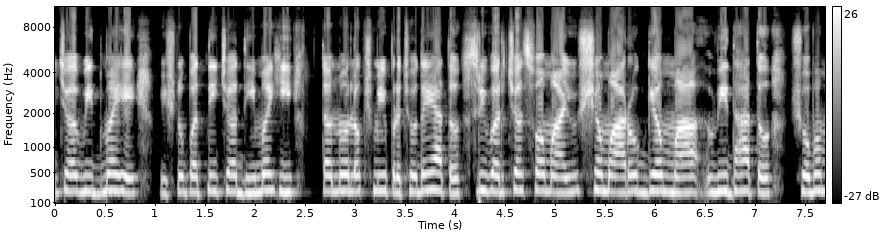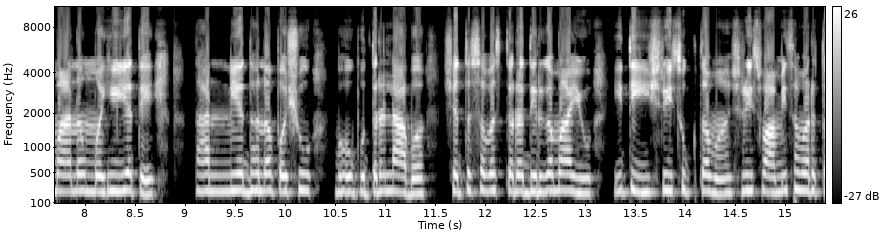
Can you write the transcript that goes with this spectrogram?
च विद्महे विष्णुपत्नीच्या धीमहि। तन्नो लक्ष्मी प्रचोदयात। श्रीवर्चस्वमायुष्यमारोग्य मा विधात शोभमान महीयते। धान्य धन पशु बहुपुत्र लाभ शतसवस्त्र दीर्घमायु इति श्रीसूक्तम। श्री स्वामी समर्थ।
